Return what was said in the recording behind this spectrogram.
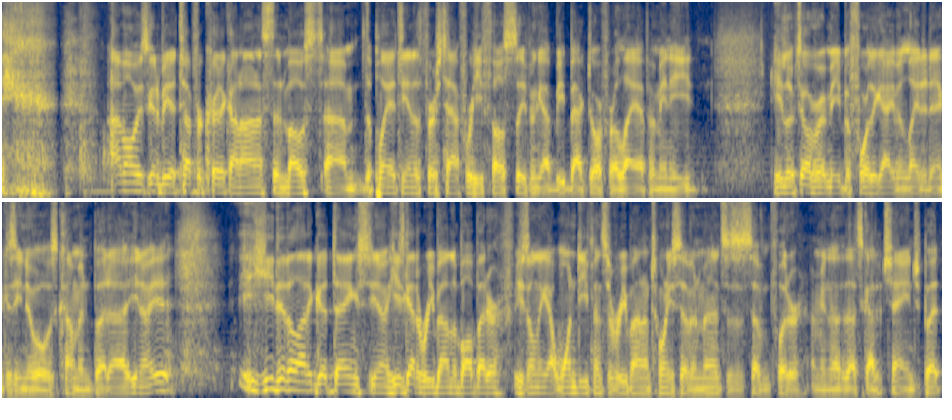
I'm always going to be a tougher critic on Anas than most. Um, the play at the end of the first half where he fell asleep and got beat back door for a layup. I mean, he he looked over at me before the guy even laid it in because he knew what was coming. But uh, you know, it, he did a lot of good things. You know, he's got to rebound the ball better. He's only got one defensive rebound in 27 minutes as a seven footer. I mean, that's got to change. But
